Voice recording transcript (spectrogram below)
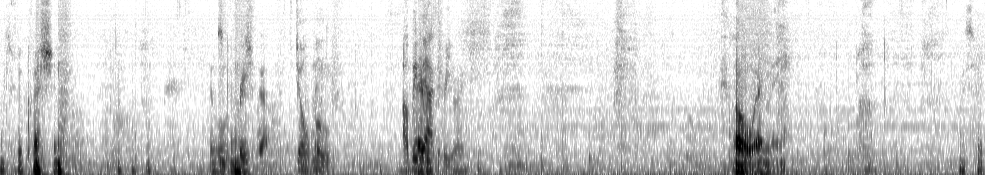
That's a good question. The That's little good. free. Don't move. I'll be Every back for you. situation. Oh, Emmy. Let's hope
